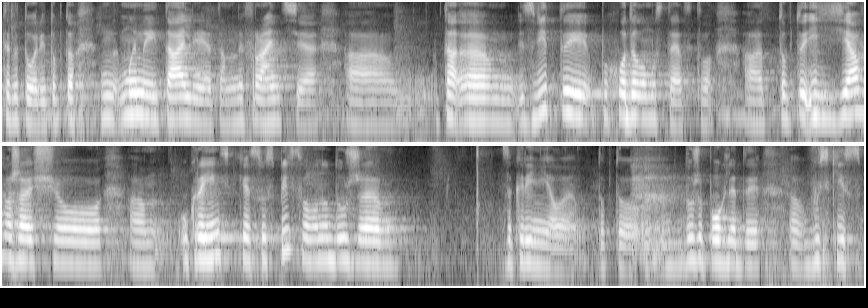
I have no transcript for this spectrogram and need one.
території. Тобто ми не Італія, там, не Франція. а, Та, е, звідти походило мистецтво. А, Тобто, і я вважаю, що е, українське суспільство воно дуже закорініле. Тобто дуже погляди е, вузькі з,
